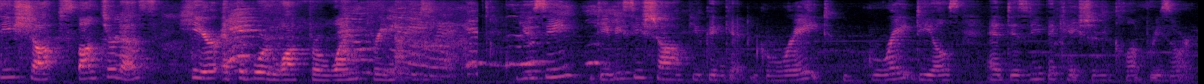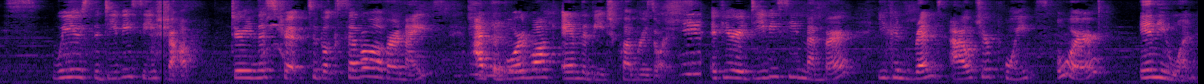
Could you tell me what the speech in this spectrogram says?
DVC shop sponsored us here at the boardwalk for one free night. You see, DVC shop, you can get great, great deals at Disney Vacation Club resorts. We used the DVC shop during this trip to book several of our nights at the Boardwalk and the Beach Club resorts. If you're a DVC member, you can rent out your points or Anyone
